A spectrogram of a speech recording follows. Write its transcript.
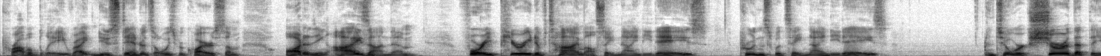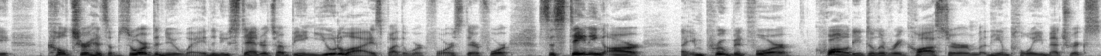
Probably, right? New standards always require some auditing eyes on them for a period of time, I'll say 90 days. Prudence would say 90 days until we're sure that the culture has absorbed the new way, the new standards are being utilized by the workforce, therefore sustaining our uh, improvement for quality, delivery, cost, or the employee metrics,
